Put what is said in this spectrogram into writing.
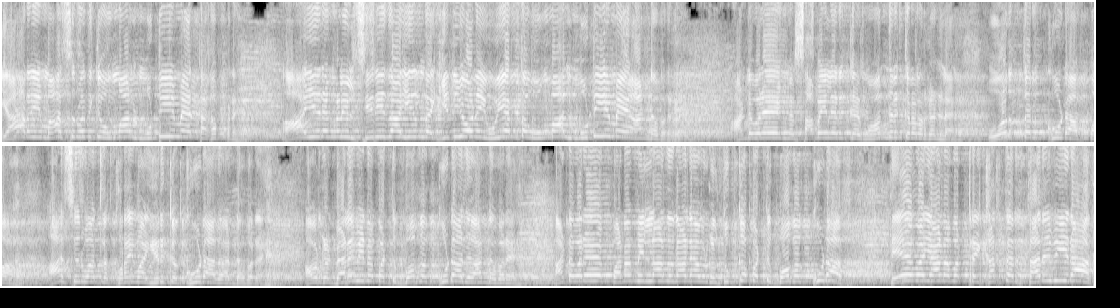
யாரையும் ஆசிர்வதிக்க உம்மால் முடியுமே தகப்பனே. ஆயிரங்களில் சிறிதாய் இருந்த கிதியோனை உயர்த்த உம்மால் முடியுமே ஆண்டவர்கள் ஆண்டவரே எங்க சபையில இருக்க வந்திருக்கிறவர்கள்ல ஒருத்தர் கூட அப்பா ஆசீர்வாதத்துல குறைவா இருக்க கூடாது ஆண்டவரே. அவர்கள் பலவீனப்பட்டு போக கூடாது ஆண்டவரே. ஆண்டவரே பணம் இல்லாதனாலே அவர்கள் துக்கப்பட்டு போக கூடாது தேவையானவற்றை கத்தர் தருவீராக.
